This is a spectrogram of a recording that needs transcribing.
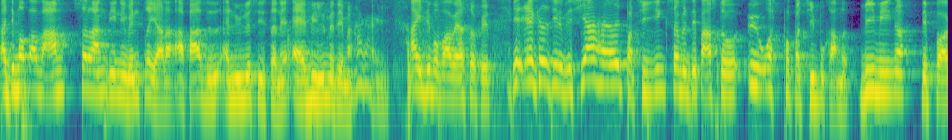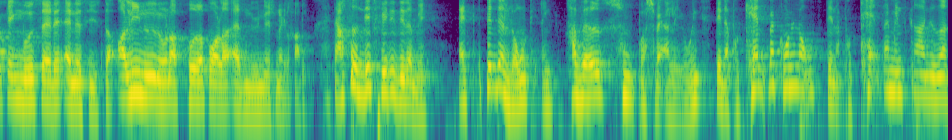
Og det må bare varme så langt ind i venstre hjerter, og bare vide, at nynazisterne er vilde med det, man har gang i. Ej, det må bare være så fedt. Jeg, jeg kan sige det, hvis jeg havde et parti, ikke, så ville det bare stå øverst på partiprogrammet. Vi mener det fucking modsatte af nazister, og lige nedenunder krydderboller af den nye nationalret. Der er også noget lidt fedt i det der med, at den der lovgivning har været super svær at lave. Ikke? Den er på kant med grundloven, den er på kant af menneskerettigheder,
